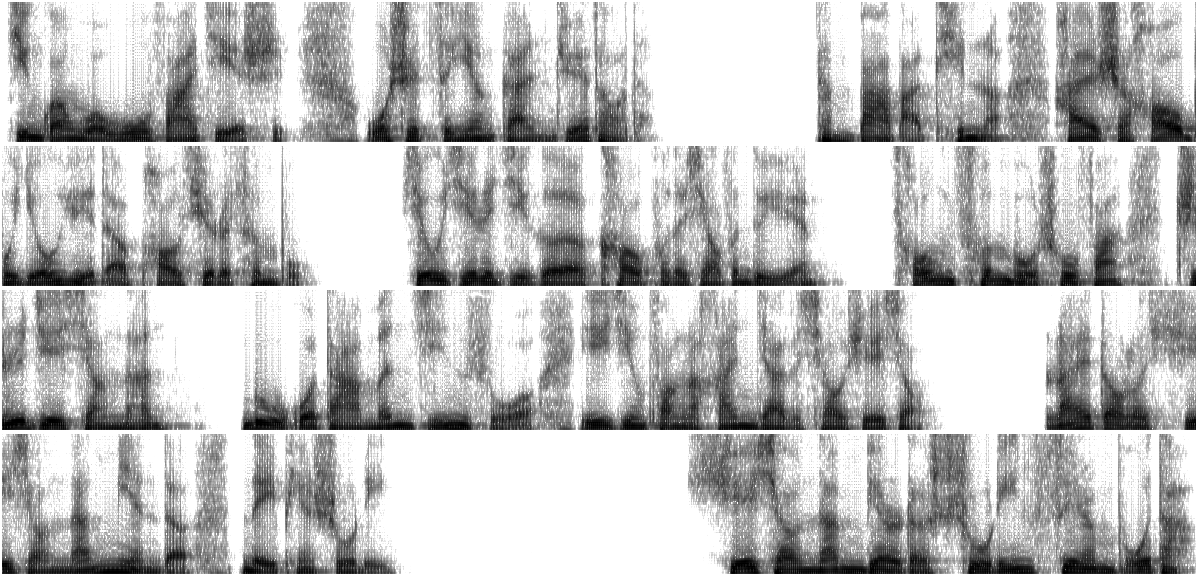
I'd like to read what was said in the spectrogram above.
尽管我无法解释我是怎样感觉到的，但爸爸听了还是毫不犹豫的跑去了村部，纠集了几个靠谱的小分队员，从村部出发，直接向南。路过大门紧锁、已经放了寒假的小学校，来到了学校南面的那片树林。学校南边的树林虽然不大，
